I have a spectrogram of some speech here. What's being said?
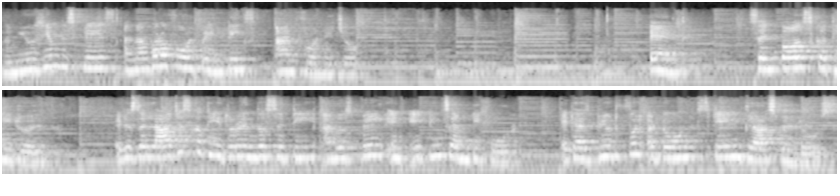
The museum displays a number of old paintings and furniture. 10th St. Paul's Cathedral. It is the largest cathedral in the city and was built in 1874. It has beautiful adorned stained glass windows.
